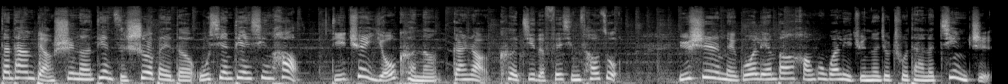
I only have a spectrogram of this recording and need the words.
但他们表示呢，电子设备的无线电信号的确有可能干扰客机的飞行操作。于是，美国联邦航空管理局呢就出台了禁止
